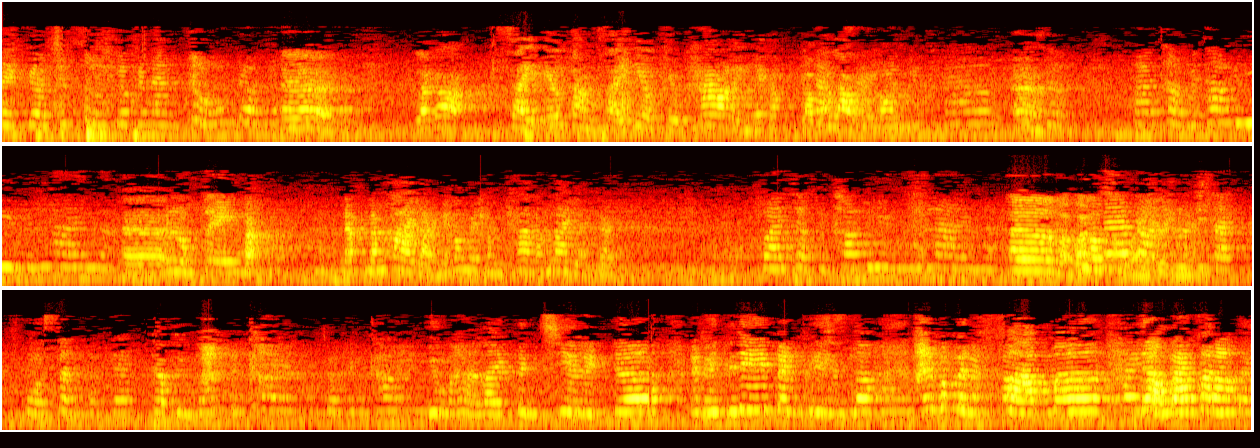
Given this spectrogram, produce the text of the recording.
เป็นนาใส่เกือบส้นสูงก็เป็นนางท้องดำเออ แล้วก็ใส่เอวต่ำใส่เดี่ยวเกี่ยวข้าวอะไรอย่างเงี้ยก็เราก็เราลองเออมาทำไปเท่ายีนเป็นลายน่ะเออมันหลงตัวเองแบแบบบน้ำน้ำลายไหลไม่ต้องไปทำท่าน้ำลายไหลแบบไฟทำไปเท่ายีนเป็นลายน่ะเออ แบบว่าเราสวยอะไรอย่างแม่เงี้ยแต่หัวสั่นแบบเด็กกลับถึงบ้านเป็นใครจะเป็นใครอยู่มหาลัยเป็นเชียร์ลีดเดอร์เป็นพิตตี้เป็นพรีเซนเตอร์ให้มาเป็นฟาร์มเมอร์เดี๋ยวว่ามันไม่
